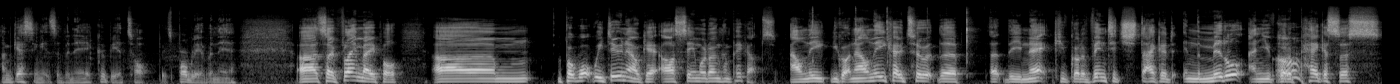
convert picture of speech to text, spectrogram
I'm guessing it's a veneer. It could be a top. It's probably a veneer. Uh, so flame maple. Um, but what we do now get are Seymour Duncan pickups. Alni- you've got an Alnico 2 at the at the neck. You've got a vintage staggered in the middle, and you've got Oh. a Pegasus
